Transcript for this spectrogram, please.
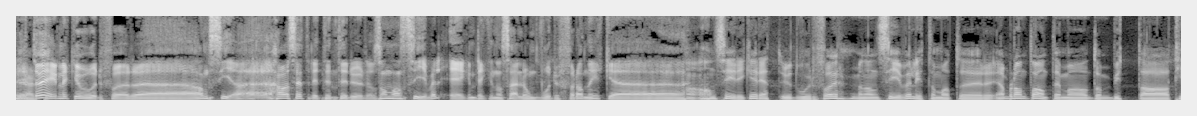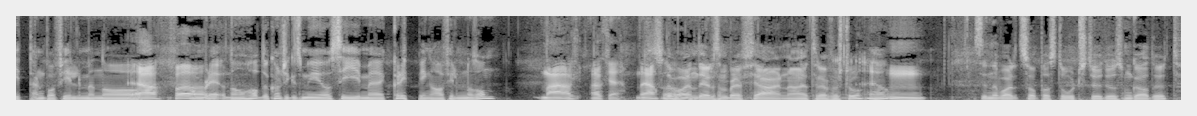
Eh, vet jo egentlig ikke hvorfor uh, han sier Jeg har sett litt intervjuer og sånn, han sier vel egentlig ikke noe særlig om hvorfor han ikke uh, Han sier ikke rett ut hvorfor, men han sier vel litt om at eh, ja, Blant annet det med at de bytta tittelen på filmen, og Ja, for han, ble, han hadde kanskje ikke så mye å si med klipping av filmen og sånn. Nei, ok. Ja. Så- Det var en del som ble fjerna, etter jeg forsto. Ja. Mm, Siden det var et såpass stort studio som ga det ut.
